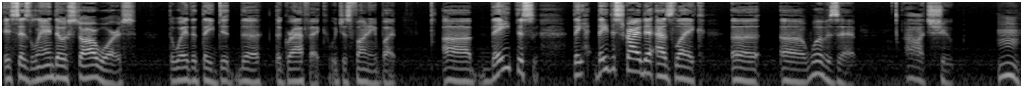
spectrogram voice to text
It says Lando Star Wars, the way that they did the the graphic, which is funny, but uh, they dis- they they described it as like uh uh what was it? Oh shoot. Mm.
